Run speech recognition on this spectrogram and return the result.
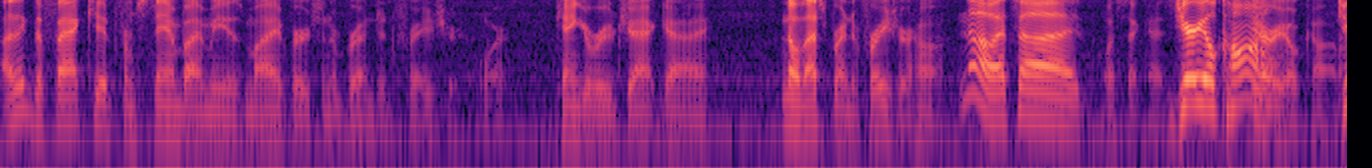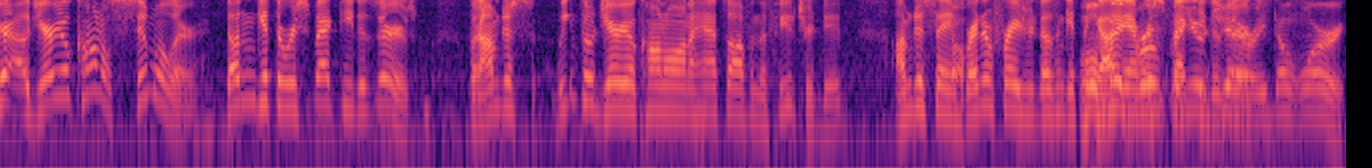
I think the fat kid from Stand By Me is my version of Brendan Fraser, or Kangaroo Jack guy. No, that's Brendan Fraser, huh? No, it's uh What's that guy's? Jerry O'Connell. Jerry O'Connell. Jer- uh, Jerry O'Connell's similar. Doesn't get the respect he deserves. But I'm just we can throw Jerry O'Connell on a hats off in the future, dude. I'm just saying Oh. Brendan Fraser doesn't get the we'll make goddamn room respect for you, he deserves. Jerry. Don't worry.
